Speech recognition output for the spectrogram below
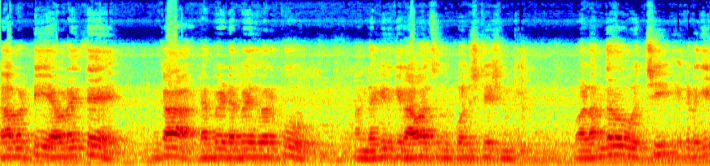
కాబట్టి ఎవరైతే ఇంకా డెబ్బై డెబ్బై ఐదు వరకు మన దగ్గరికి రావాల్సి ఉంది పోలీస్ స్టేషన్కి వాళ్ళందరూ వచ్చి ఇక్కడికి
